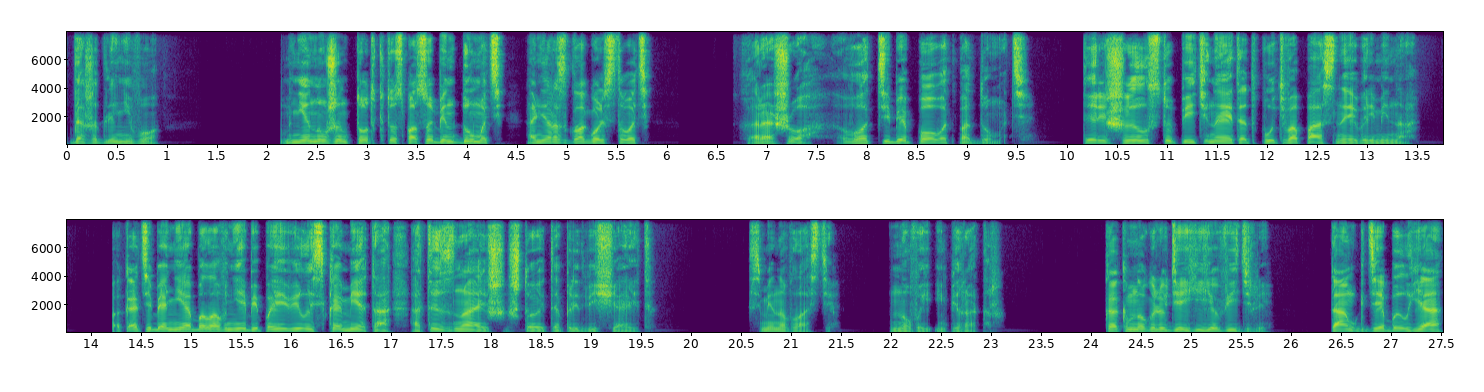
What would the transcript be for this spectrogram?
даже для него. Мне нужен тот, кто способен думать, а не разглагольствовать. Хорошо, вот тебе повод подумать. Ты решил ступить на этот путь в опасные времена. Пока тебя не было, в небе появилась комета, а ты знаешь, что это предвещает. Смена власти. Новый император. Как много людей ее видели. Там, где был я,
